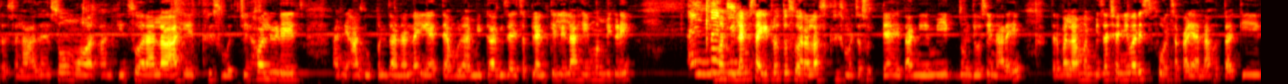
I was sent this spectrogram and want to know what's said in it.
तर चला आज आहे सोमवार. आणखी स्वराला आहेत ख्रिसमसचे हॉलिडेज आणि आजू पण जाणार नाही आहे त्यामुळे आम्ही गावी जायचा प्लॅन केलेला आहे मम्मीकडे. मम्मीला मी सांगितलं होतं स्वराला ख्रिसमसच्या सुट्ट्या आहेत आणि मी एक दोन दिवस येणार आहे. तर मला मम्मीचा शनिवारीच फोन सकाळी आला होता की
